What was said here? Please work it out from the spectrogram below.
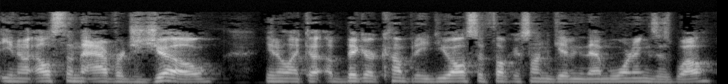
you know else than the average Joe, you know, like a, a bigger company? Do you also focus on giving them warnings as well?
